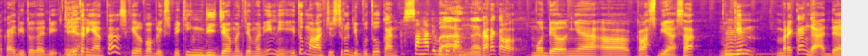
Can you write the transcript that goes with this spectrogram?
kayak Dito tadi. Jadi Iya. ternyata skill public speaking di zaman-zaman ini itu malah justru dibutuhkan. Sangat dibutuhkan. banget. Karena kalau modelnya eh, kelas biasa mungkin mereka nggak ada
